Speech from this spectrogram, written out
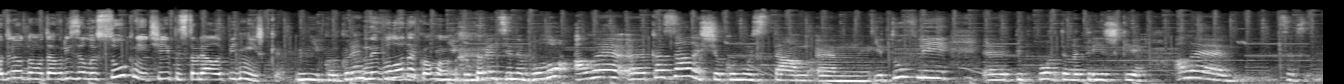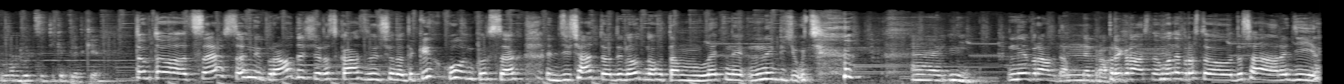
один одному там різали сукні чи підставляли підніжки? Ні, конкуренції Не було такого? Ні, конкуренції не було, але е, казали, що комусь там ем, і туфлі е, підпортили трішки, але це, мабуть, це тільки плітки. Тобто це все неправда, що розказують, що на таких конкурсах дівчата один одного там ледь не, не б'ють. Е, ні. Неправда. Неправда. Прекрасно, в мене просто душа радіє.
